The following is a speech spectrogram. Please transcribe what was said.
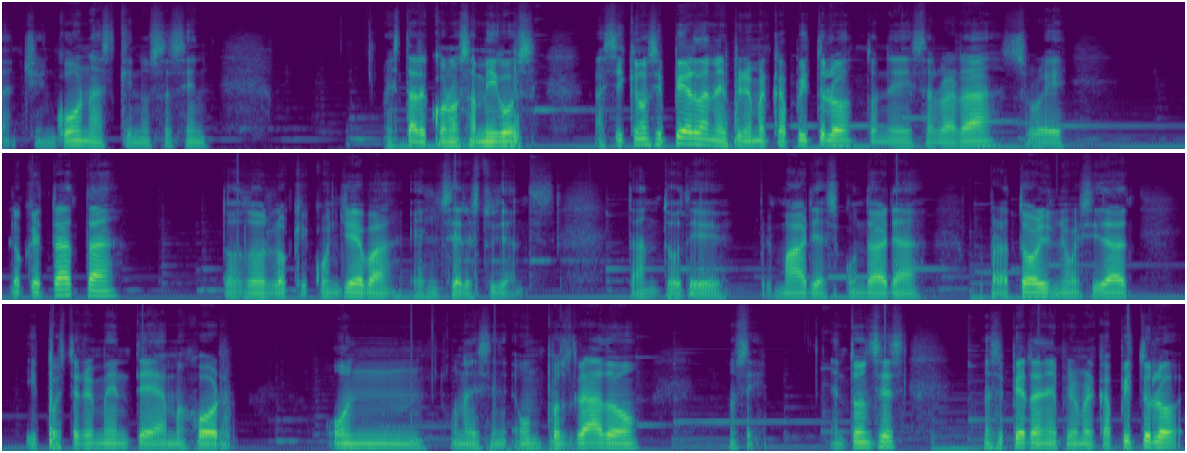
tan chingonas que nos hacen estar con los amigos. Así que no se pierdan el primer capítulo donde se hablará sobre lo que trata, todo lo que conlleva el ser estudiantes, tanto de primaria, secundaria, preparatoria, universidad y posteriormente a lo mejor un, un posgrado, no sé. Entonces, no se pierdan el primer capítulo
